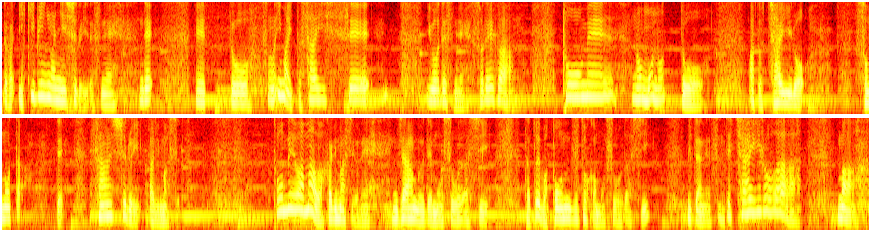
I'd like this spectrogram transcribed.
だから、行き瓶が2種類ですね。で、えー、っと、その今言った再生用ですね、それが透明のものと、あと茶色、その他って3種類あります。透明はまあ分かりますよね。ジャムでもそうだし、例えばポン酢とかもそうだし、みたいなやつ。で、茶色は、まあ、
